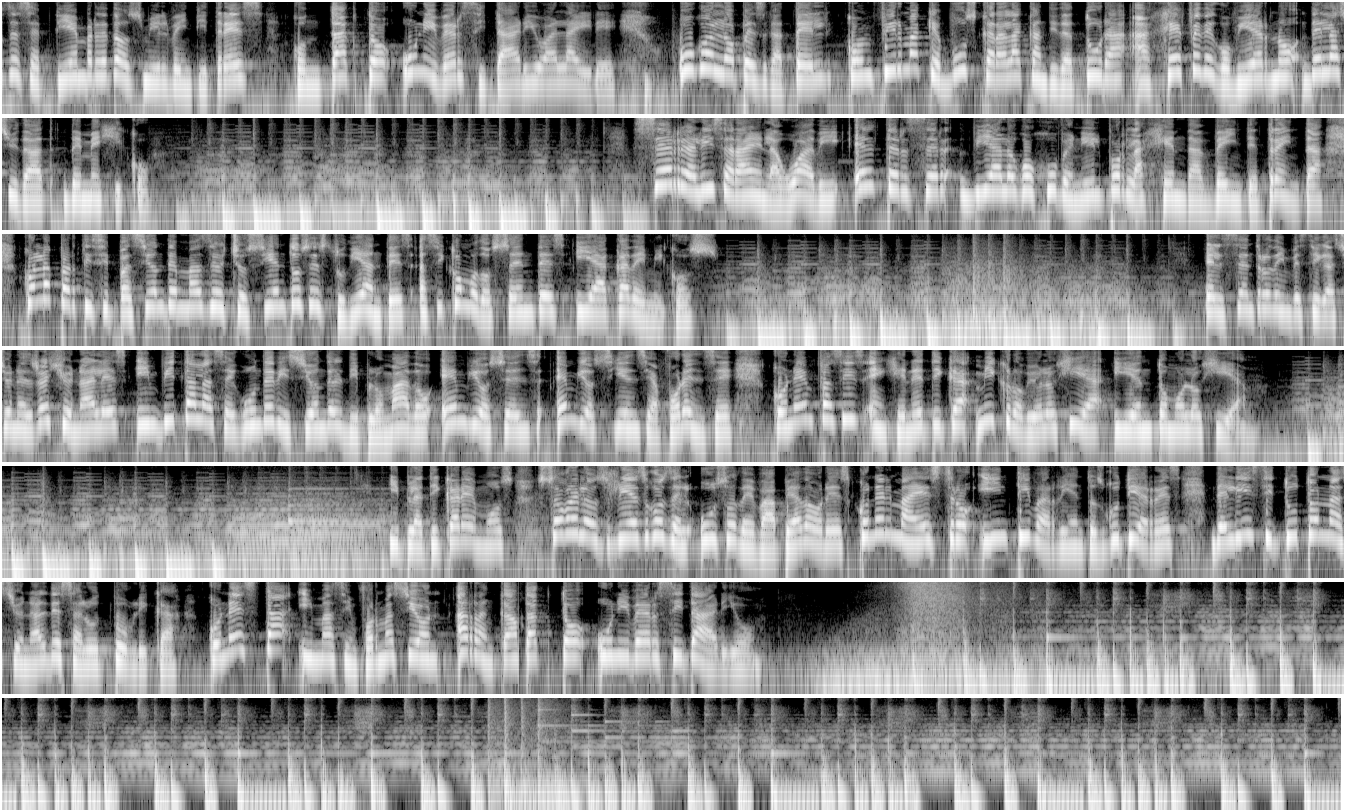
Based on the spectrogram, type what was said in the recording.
22 de septiembre de 2023, contacto universitario al aire. Hugo López Gatel confirma que buscará la candidatura a jefe de gobierno de la Ciudad de México. se realizará en la UADI el tercer diálogo juvenil por la Agenda 2030, con la participación de más de 800 estudiantes, así como docentes y académicos. El Centro de Investigaciones Regionales invita a la segunda edición del diplomado en biociencia, forense con énfasis en genética, microbiología y entomología. y platicaremos sobre los riesgos del uso de vapeadores con el maestro Inti Barrientos Gutiérrez del Instituto Nacional de Salud Pública. Con esta y más información arrancamos Tacto Universitario.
